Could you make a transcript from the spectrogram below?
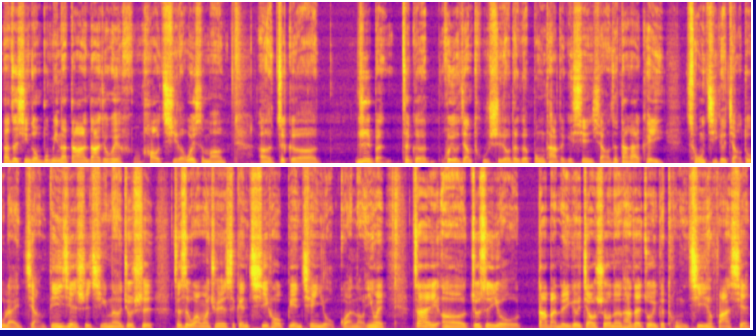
那这行踪不明，那当然大家就会很好奇了，为什么呃这个？日本这个会有这样土石流的一个崩塌的一个现象，这大概可以从几个角度来讲。第一件事情呢，就是这是完完全全是跟气候变迁有关了，因为在呃，就是有大阪的一个教授呢，他在做一个统计，发现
